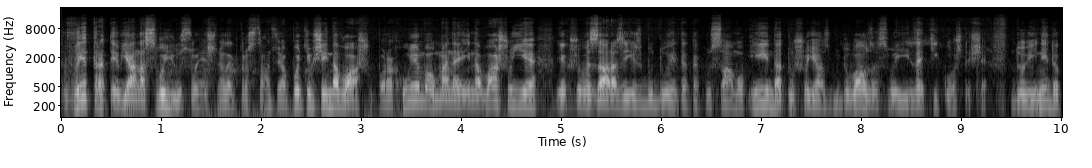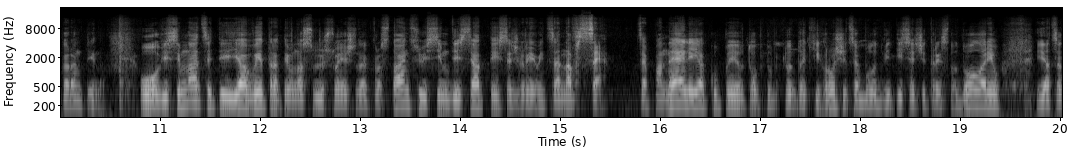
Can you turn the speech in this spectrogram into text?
витратив я на свою сонячну електростанцію, а потім ще й на вашу порахуємо. У мене і на вашу є, якщо ви зараз її збудуєте таку саму, і на ту, що я збудував за свої за ті кошти ще до війни, до карантину. О, 18 я витратив на свою сонячну електростанцію 70 тисяч гривень. Це на все. Це панелі я купив, тобто то, то ті гроші це було 2300 доларів. Я це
